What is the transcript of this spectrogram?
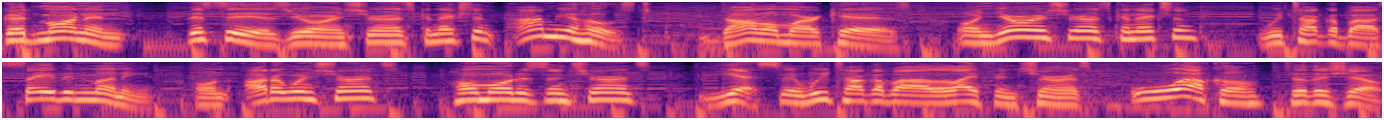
Good morning. This is Your Insurance Connection. I'm your host, Donald Marquez. On Your Insurance Connection, we talk about saving money on auto insurance, homeowners insurance, yes, and we talk about life insurance. Welcome to the show.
